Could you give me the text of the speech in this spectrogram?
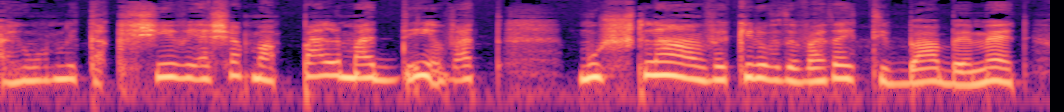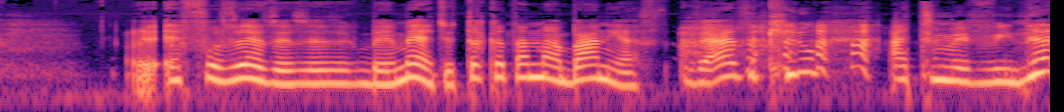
היו אומרים לי תקשיבי יש שם מפל מדהים ואת מושלם וכאילו זה ואז הייתי באה באמת. איפה זה זה זה, זה באמת יותר קטן מהבניאס ואז כאילו את מבינה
